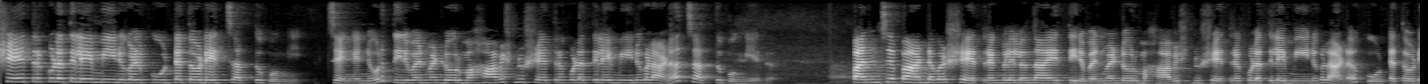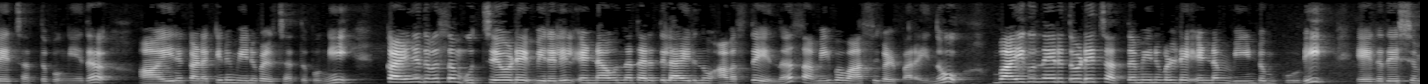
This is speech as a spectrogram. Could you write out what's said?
ക്ഷേത്രക്കുളത്തിലെ മീനുകൾ കൂട്ടത്തോടെ ചത്തുപൊങ്ങി. ചെങ്ങന്നൂർ തിരുവൻവണ്ടൂർ മഹാവിഷ്ണു ക്ഷേത്രക്കുളത്തിലെ മീനുകളാണ് ചത്തുപൊങ്ങിയത്. പഞ്ചപാണ്ഡവ ക്ഷേത്രങ്ങളിലൊന്നായ തിരുവൻവണ്ടൂർ മഹാവിഷ്ണു ക്ഷേത്രക്കുളത്തിലെ മീനുകളാണ് കൂട്ടത്തോടെ ചത്തുപൊങ്ങിയത്. ആയിരക്കണക്കിന് മീനുകൾ ചത്തുപൊങ്ങി. കഴിഞ്ഞ ദിവസം ഉച്ചയോടെ വിരലിൽ എണ്ണാവുന്ന തരത്തിലായിരുന്നു അവസ്ഥയെന്ന് സമീപവാസികൾ പറയുന്നു. വൈകുന്നേരത്തോടെ ചത്ത മീനുകളുടെ എണ്ണം വീണ്ടും കൂടി. ഏകദേശം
